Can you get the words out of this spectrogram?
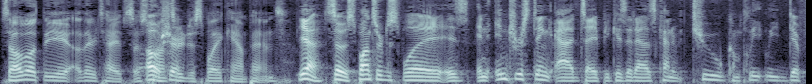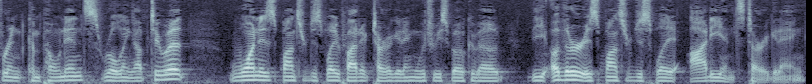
So how about the other types of Oh, sponsored sure. display campaigns? Yeah, so sponsored display is an interesting ad type because it has kind of two completely different components rolling up to it. One is sponsored display product targeting, which we spoke about. The other is sponsored display audience targeting.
